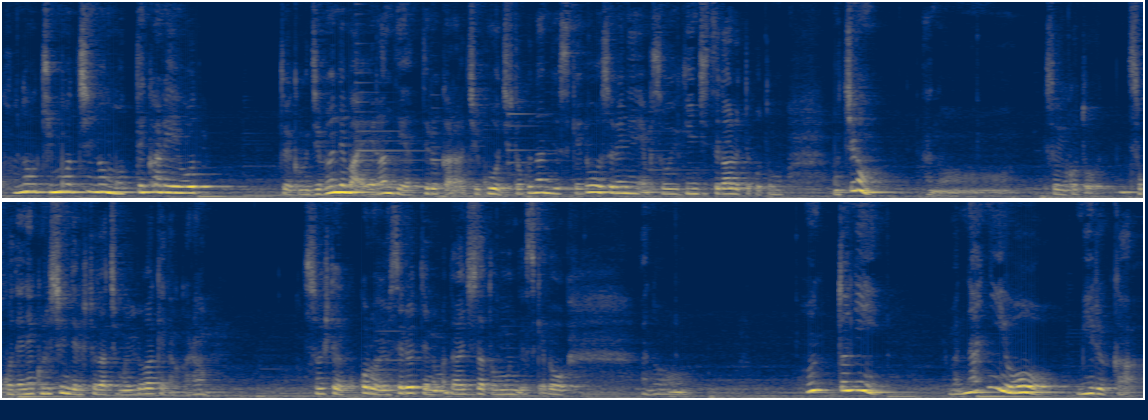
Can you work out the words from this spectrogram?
この気持ちの持ってかれようというか自分でまあ選んでやってるから自業自得なんですけどそれにやっぱそういう現実があるってことももちろん、あのそういうことそこでね苦しんでる人たちもいるわけだからそういう人に心を寄せるっていうのも大事だと思うんですけどあの本当に何を見るか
